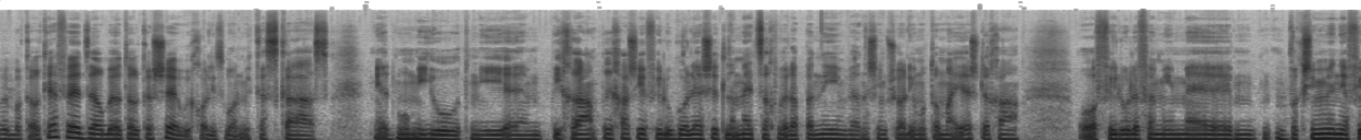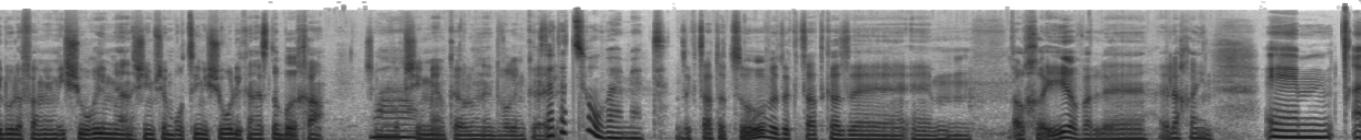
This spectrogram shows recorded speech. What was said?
ובקרקפת זה הרבה יותר קשה, הוא יכול לסבול מקשקש, מאדמומיות, מפריחה פריחה שהיא אפילו גולשת למצח ולפנים, ואנשים שואלים אותו מה יש לך, או אפילו לפעמים, אה, מבקשים ממני אפילו לפעמים אישורים מאנשים שהם רוצים אישור להיכנס לבריכה. שמבקשים מהם כאלו מיני דברים כאלה. קצת עצוב האמת. זה קצת עצוב וזה קצת כזה אמ, ארכאי, אבל אה, אלה החיים. אמ, אה,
